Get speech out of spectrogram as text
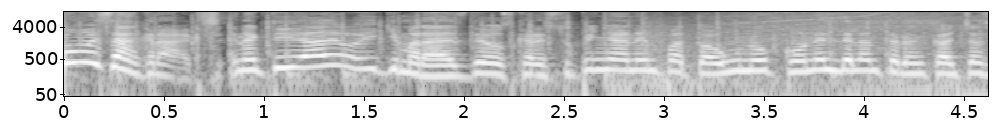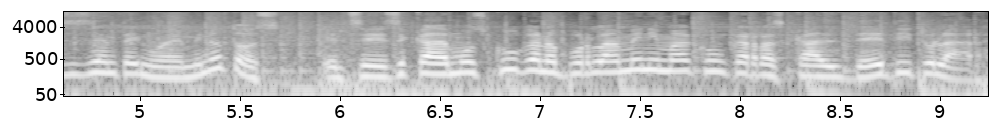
Woo! Están cracks? En actividad de hoy, Guimaraes de Oscar Estupiñán empató a uno con el delantero en cancha 69 minutos. El CSK de Moscú ganó por la mínima con Carrascal de titular.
